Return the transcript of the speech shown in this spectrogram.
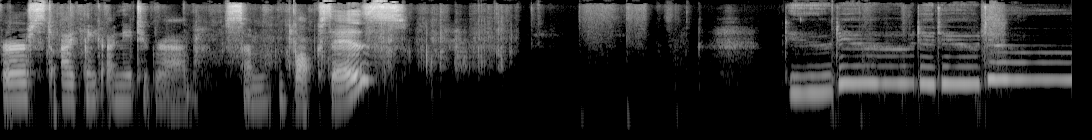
First, I think I need to grab some boxes. Do, do, do, do, do.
